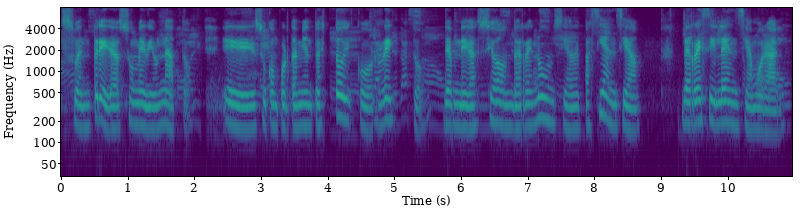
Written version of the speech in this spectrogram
su entrega, su mediunato, eh, su comportamiento estoico, recto, de abnegación, de renuncia, de paciencia, de resiliencia moral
